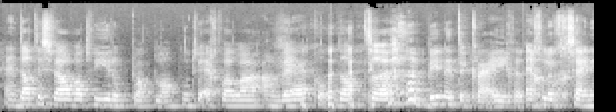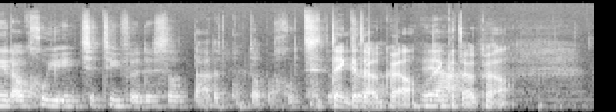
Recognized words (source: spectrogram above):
en dat is wel wat we hier op platteland moeten we echt wel aan werken om dat binnen te krijgen. En gelukkig zijn hier ook goede initiatieven, dus dat, nou, dat komt ook wel goed. Ik denk het ook wel. Ja. denk het ook wel.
